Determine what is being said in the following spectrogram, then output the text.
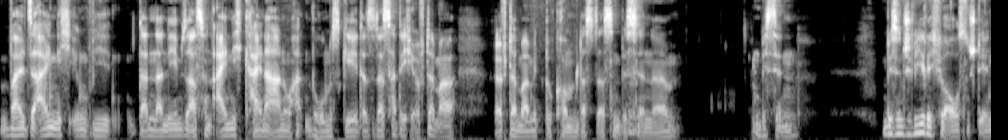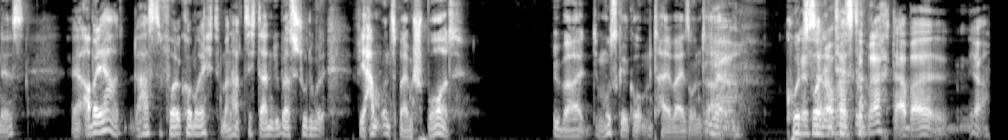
weil sie eigentlich irgendwie dann daneben saßen und eigentlich keine Ahnung hatten, worum es geht. Also das hatte ich öfter mal, öfter mal mitbekommen, dass das ein bisschen, ja. ähm, ein bisschen, ein bisschen schwierig für Außenstehende ist. Aber ja, da hast du vollkommen recht. Man hat sich dann übers Studium, wir haben uns beim Sport über die Muskelgruppen teilweise unterhalten. Ja. Kurz das vor hat den auch was gebracht, aber ja.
